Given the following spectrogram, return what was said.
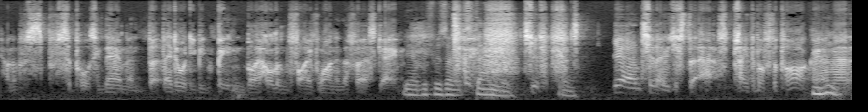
kind of supporting them, and but they'd already been beaten by Holland five one in the first game. Yeah, which was outstanding. Chile- yeah. and Chile just uh, played them off the park and, uh,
